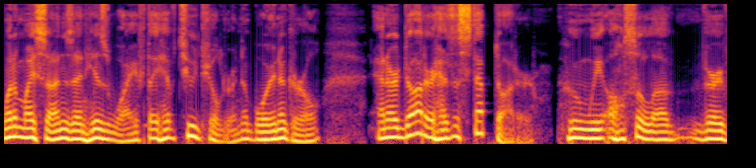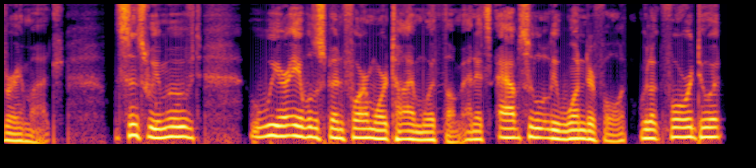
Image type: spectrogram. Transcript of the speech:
One of my sons and his wife, they have two children, a boy and a girl, and our daughter has a stepdaughter, whom we also love very, very much. Since we moved, we are able to spend far more time with them, and it's absolutely wonderful. We look forward to it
